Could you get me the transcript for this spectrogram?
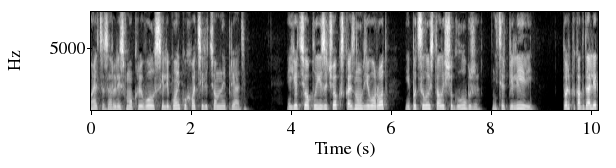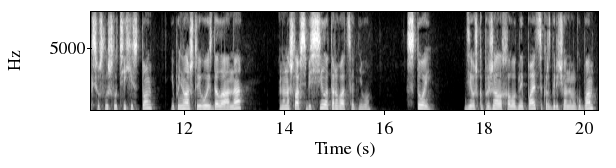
Пальцы зарылись в мокрые волосы и легонько ухватили темные пряди. Ее теплый язычок скользнул в его рот, и поцелуй стал еще глубже, нетерпеливей. Только когда Лекси услышала тихий стон и поняла, что его издала она, она нашла в себе силы оторваться от него. "Стой!" Девушка прижала холодные пальцы к разгоряченным губам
